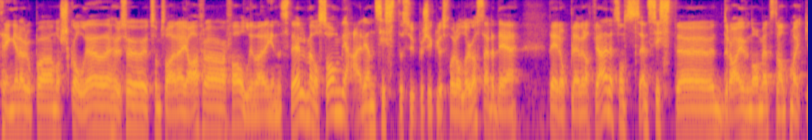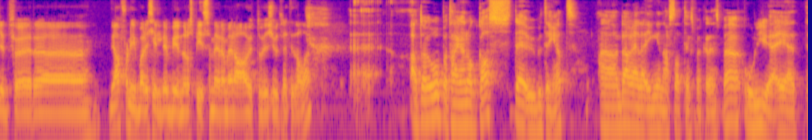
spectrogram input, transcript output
trenger Europa norsk olje. Det høres jo ut som svaret er ja, fra i hvert fall oljenæringens del. Men også om vi er i en siste supersyklus for olje og gass. Er det det dere opplever at vi er? Sånt, en siste drive nå med et stramt marked før eh, ja, fornybare kilder begynner å spise mer og mer av utover 2030-tallet? At Europa trenger nok gass, det er ubetinget. Eh, der er det ingen erstatningsmekanisme. Olje er et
